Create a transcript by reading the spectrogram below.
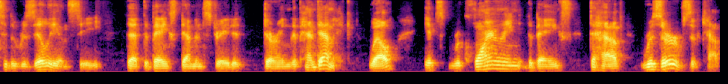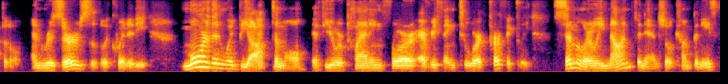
to the resiliency that the banks demonstrated during the pandemic. Well, it's requiring the banks to have reserves of capital and reserves of liquidity more than would be optimal if you were planning for everything to work perfectly. Similarly, non financial companies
